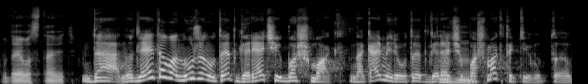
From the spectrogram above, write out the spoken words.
куда его ставить. Да, но для этого нужен вот этот горячий башмак. На камере вот этот горячий угу. башмак, такие вот э,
